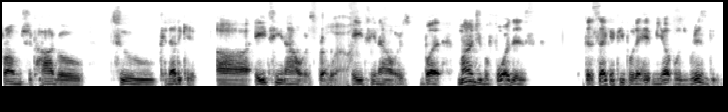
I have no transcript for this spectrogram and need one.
from Chicago to Connecticut uh, 18 hours, brother. Wow. 18 hours. But mind you, before this, the second people that hit me up was RISD.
